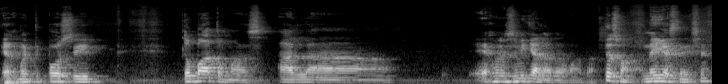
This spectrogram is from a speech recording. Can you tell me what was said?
έχουμε τυπώσει τον πάτο μας, αλλά έχουν συμβεί και άλλα πράγματα. Τέλος πάντων, ναι, για συνέχισε.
